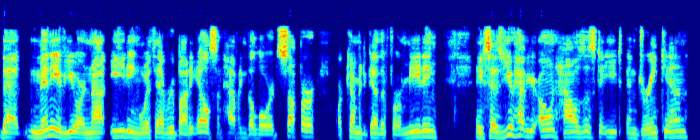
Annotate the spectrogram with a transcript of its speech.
that many of you are not eating with everybody else and having the Lord's Supper or coming together for a meeting. And he says, You have your own houses to eat and drink in.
